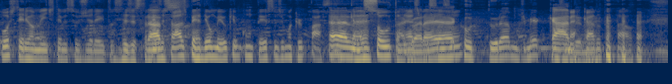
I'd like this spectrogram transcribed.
posteriormente teve seus direitos registrados, registrados perdeu meio que o contexto de uma creepypasta é, né? né? é solta agora né é cultura de mercado de mercado né? total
